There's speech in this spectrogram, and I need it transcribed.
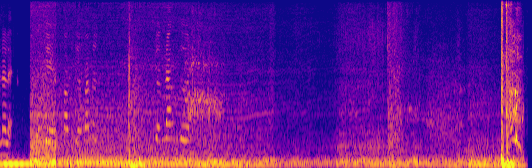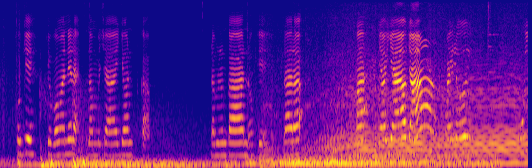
นั่นแหละ เคปรับเสียงแป๊บนึงเสียงดังเกิน โอเคเดี๋ยวประมาณนี้แหละนำไปใช้ย้อนกลับดำเนินการ โอเค ได้ละไปยาวๆจ้าไปเลยอุ้ย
